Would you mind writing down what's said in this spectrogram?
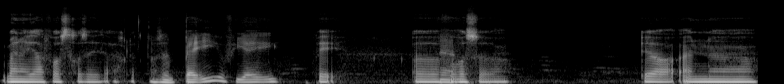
bijna een jaar vastgezeten eigenlijk. Was het een PI of JI? P. Eh Ja. Volwassen. Ja, en eh, het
